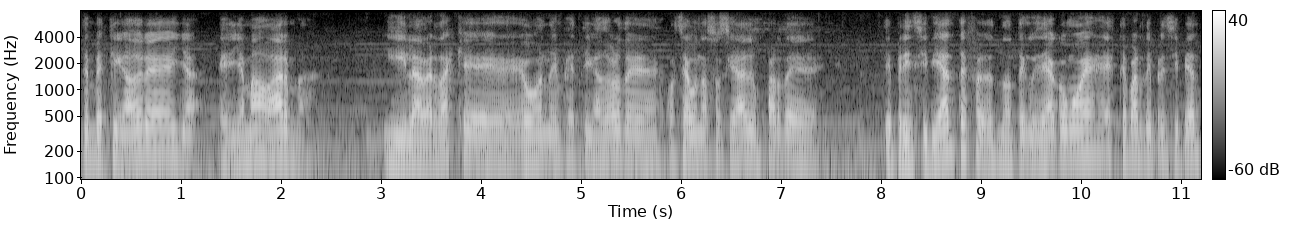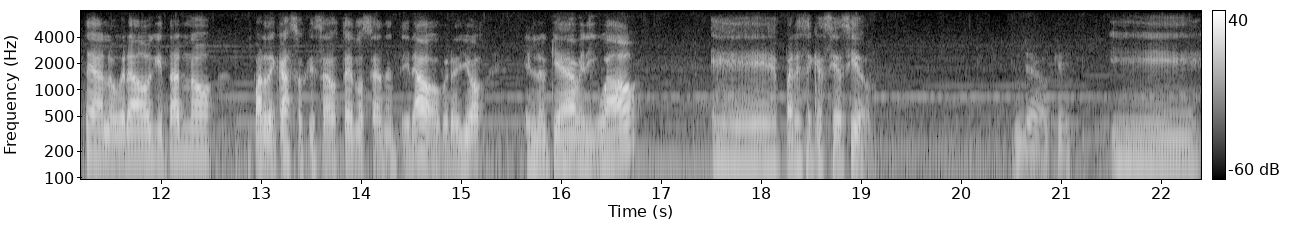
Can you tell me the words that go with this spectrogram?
de investigadores ya, eh, llamado ARMA. Y la verdad es que es un investigador de, o sea, una sociedad de un par de, de principiantes. pero No tengo idea cómo es este par de principiantes ha logrado quitarnos un par de casos. Quizás ustedes no se han enterado, pero yo en lo que he averiguado eh, parece que así ha sido. Ya, ok. Y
